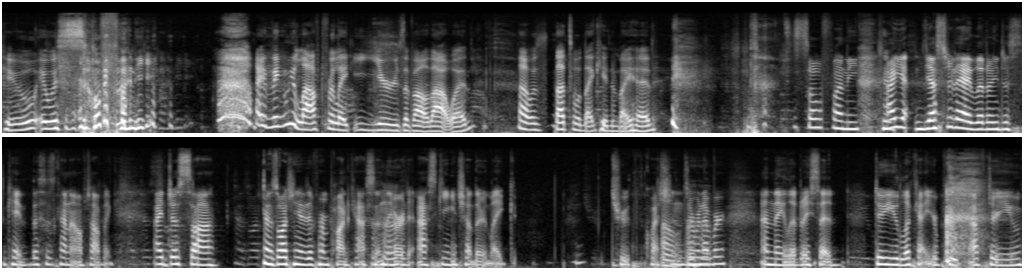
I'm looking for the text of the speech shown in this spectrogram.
too. It was so funny. I think we laughed for like years about that one. That was that's one that came to my head. so funny. I yesterday I literally just okay. This is kind of off topic. I just saw. I was watching a different podcast and they Uh-huh. were asking each other like truth questions or uh-huh. whatever, and they literally said, "Do you look at your poop after you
